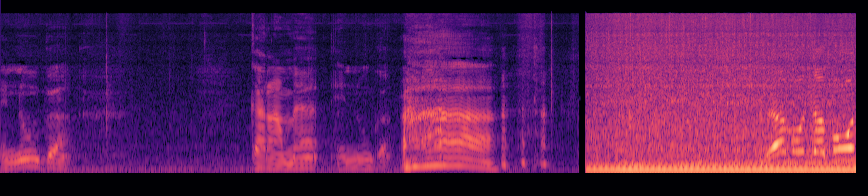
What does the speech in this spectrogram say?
Et nougat. Caramel et nougat. Ah. Wir haben unser Boot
